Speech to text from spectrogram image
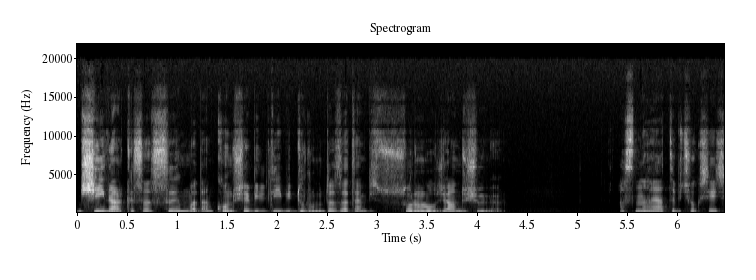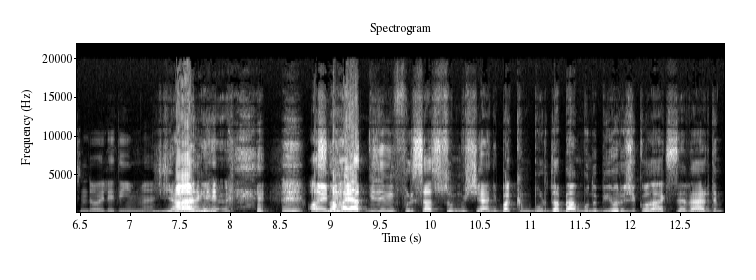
bir şeyin arkasına sığınmadan konuşabildiği bir durumda zaten bir sorun olacağını düşünmüyorum. Aslında hayatta birçok şey için de öyle değil mi? Yani aslında Hani- hayat bize bir fırsat sunmuş yani. Bakın burada ben bunu biyolojik olarak size verdim.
